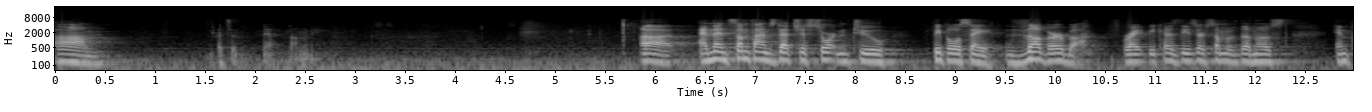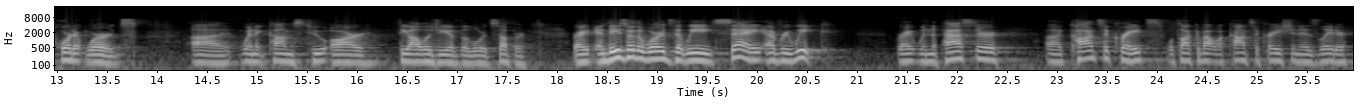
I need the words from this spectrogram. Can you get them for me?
Um, that's it, yeah, domini. Uh, and then sometimes that's just shortened to, people will say the verba, right? Because these are some of the most important words uh, when it comes to our theology of the Lord's Supper, right? And these are the words that we say every week, right? When the pastor uh, consecrates, we'll talk about what consecration is later.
